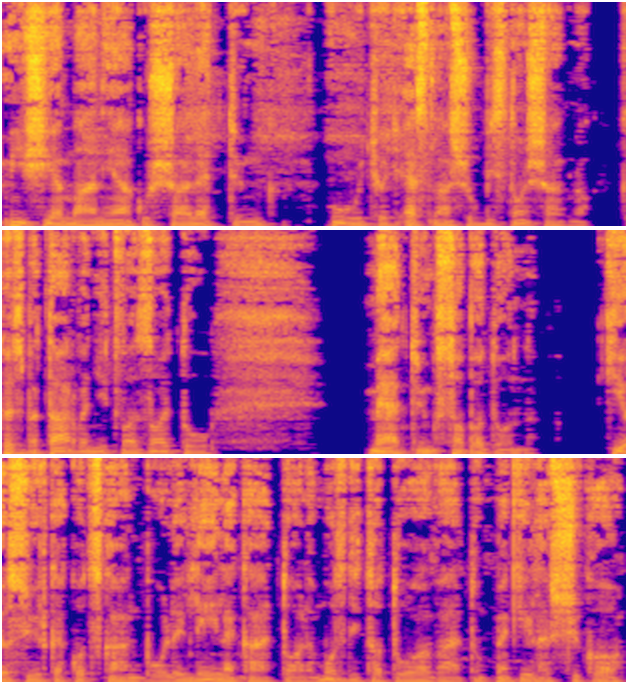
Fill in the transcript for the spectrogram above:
mi is ilyen mániákussá lettünk, úgy, hogy ezt lássuk biztonságnak. Közben tárva nyitva az ajtó, mehetünk szabadon, ki a szürke kockánkból, lélek által mozdíthatóan váltunk, megélhessük a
